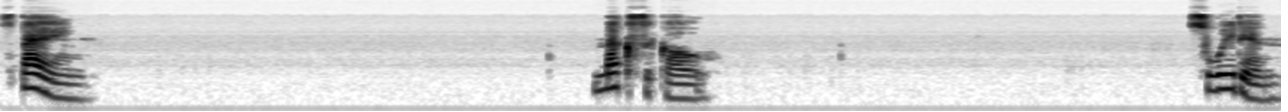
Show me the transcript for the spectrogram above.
Spain. Mexico, Sweden.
